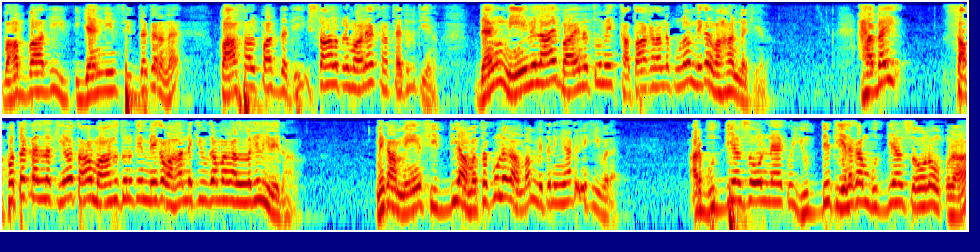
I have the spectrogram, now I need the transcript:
වහබ්බාදී ඉගැන්වීම් සිද්ධ කරන පාසල් පද්ධති විශාල ප්‍රමාණයක් රට ඇතුළේ තියෙනවා. දැන් මේ වෙලාවේ බය නැතුව මේක කතා කරන්න පුළුවන් මේක වහන්න කියලා. හැබැයි සපත කළා කියනවා තව මාස තුනකින් මේක වහන්න කිව්ව ගමන් අල්ලගෙන ඉරේ දානවා. මේක මේ සිද්ධිය අමතකුණ ගමන් මෙතනින් එහාට මේක ඉවරයි. අර බුද්ධිය සෝන්නේ නැහැ කිව්ව යුද්ධේ තියෙනකම් බුද්ධිය සෝන උනා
